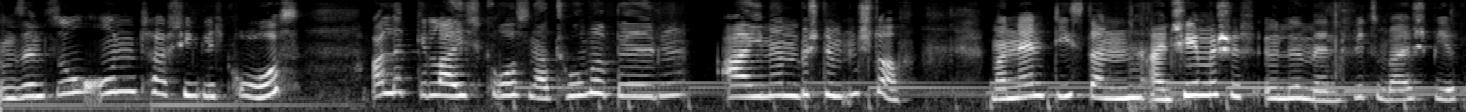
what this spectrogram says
und sind so unterschiedlich groß. Alle gleich großen Atome bilden einen bestimmten Stoff. Man nennt dies dann ein chemisches Element, wie zum Beispiel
